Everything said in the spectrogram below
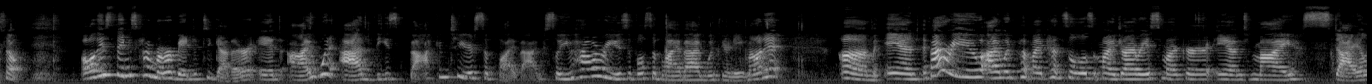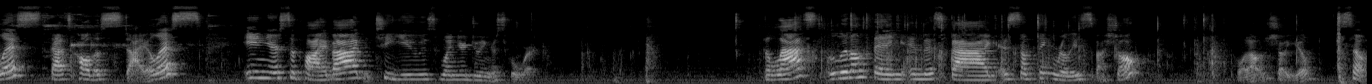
So all these things come rubber banded together and I would add these back into your supply bag. So you have a reusable supply bag with your name on it. Um, and if I were you, I would put my pencils, my dry erase marker, and my stylus, that's called a stylus, in your supply bag to use when you're doing your schoolwork. The last little thing in this bag is something really special. Pull it out and show you. So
